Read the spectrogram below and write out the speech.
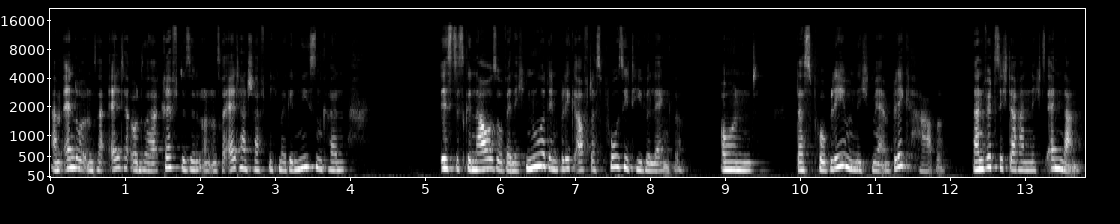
am Ende unserer, Elter unserer Kräfte sind und unsere Elternschaft nicht mehr genießen können, ist es genauso, wenn ich nur den Blick auf das Positive lenke und das Problem nicht mehr im Blick habe, dann wird sich daran nichts ändern.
